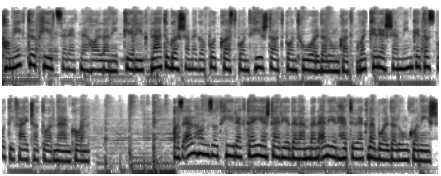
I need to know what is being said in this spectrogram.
Ha még több hírt szeretne hallani, kérjük, látogassa meg a podcast.hírstart.hu oldalunkat, vagy keressen minket a Spotify csatornánkon. Az elhangzott hírek teljes terjedelemben elérhetőek weboldalunkon is.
